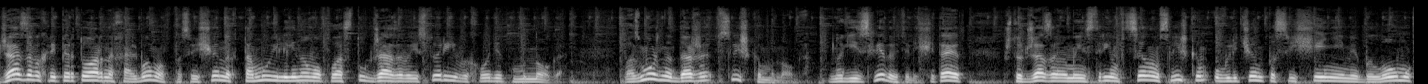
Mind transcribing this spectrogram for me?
Джазовых репертуарных альбомов, посвященных тому или иному пласту джазовой истории, выходит много. Возможно, даже слишком много. Многие исследователи считают, что джазовый мейнстрим в целом слишком увлечен посвящениями былому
